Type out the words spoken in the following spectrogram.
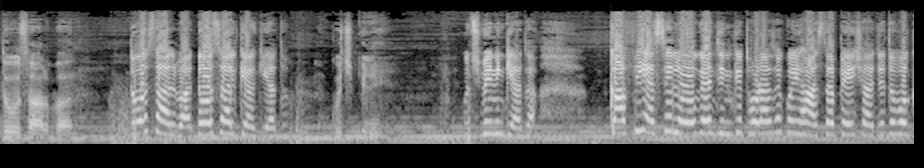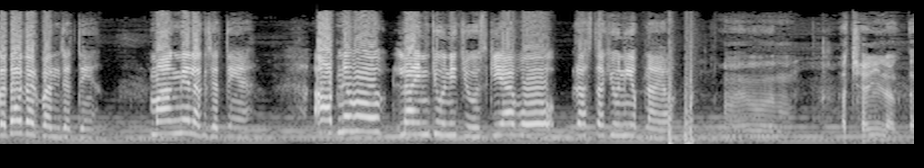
दो साल बाद। दो साल बाद? दो साल क्या किया था? कुछ भी नहीं। कुछ भी नहीं किया था। काफ़ी ऐसे लोग हैं जिनके थोड़ा सा कोई हादसा पेश आ जाए तो वो गदागर बन जाते हैं मांगने लग जाते हैं। आपने वो लाइन क्यों नहीं चूज़ किया? वो रास्ता क्यों नहीं अपनाया? अच्छा ही लगता।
